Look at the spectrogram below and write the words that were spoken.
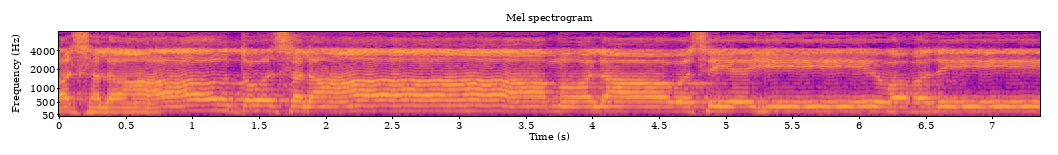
الصلاة والسلام على وسیعه ووزیره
